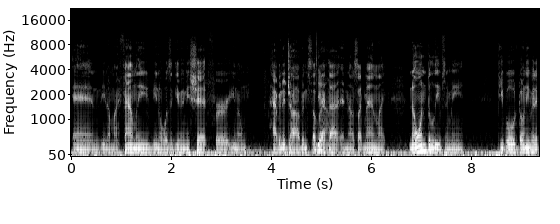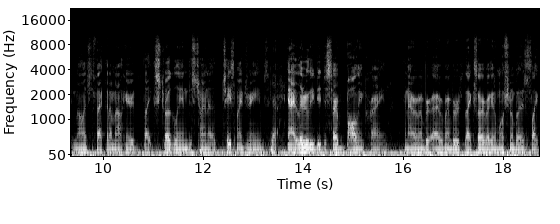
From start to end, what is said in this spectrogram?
and you know, my family, you know, wasn't giving me shit for you know having a job and stuff Yeah. like that. And I was like, man, like, no one believes in me. People don't even acknowledge the fact that I'm out here like struggling, just trying to chase my dreams. Yeah. And I literally did just start bawling, crying. And I remember, I remember, like, sorry if I get emotional, but it's just like,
